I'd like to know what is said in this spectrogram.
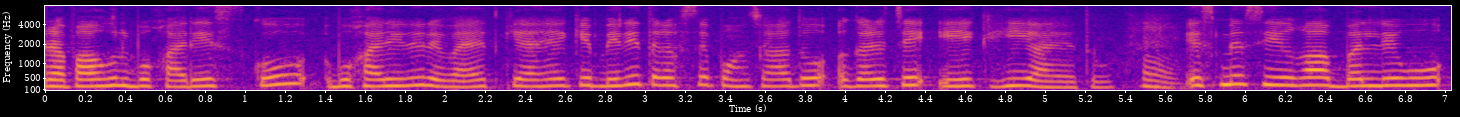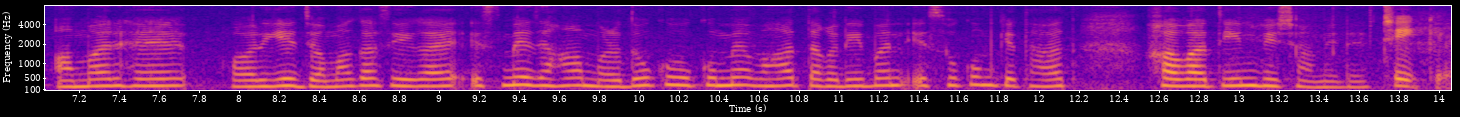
رفاہ البخاری اس کو بخاری نے روایت کیا ہے کہ میری طرف سے پہنچا دو اگرچہ ایک ہی آیت ہو۔ اس میں سیغہ بلغو امر ہے اور یہ جمع کا سیگا ہے۔ اس میں جہاں مردوں کو حکم ہے وہاں تقریباً اس حکم کے تحت خواتین بھی شامل ہیں۔ ٹھیک ہے۔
